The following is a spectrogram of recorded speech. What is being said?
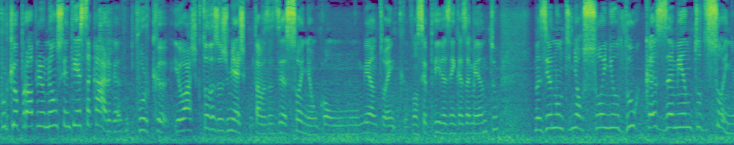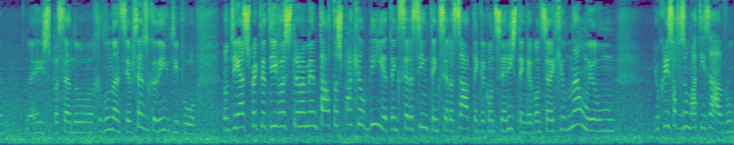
porque eu próprio não senti essa carga. Porque eu acho que todas as mulheres, como estavas a dizer, sonham com um momento em que vão ser pedidas em casamento, mas eu não tinha o sonho do casamento de sonho. Né? Isto passando a redundância, percebes o que eu digo? Tipo, não tinha as expectativas extremamente altas para aquele dia, tem que ser assim, tem que ser assado, tem que acontecer isto, tem que acontecer aquilo. Não, eu. Eu queria só fazer um batizado.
